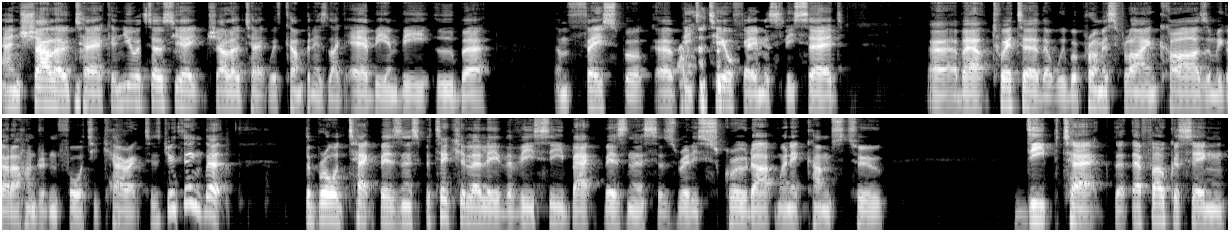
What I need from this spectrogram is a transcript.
and shallow tech. And you associate shallow tech with companies like Airbnb, Uber, and Facebook. Uh, Peter Thiel famously said uh, about Twitter that we were promised flying cars and we got 140 characters. Do you think that? the broad tech business, particularly the VC backed business, has really screwed up when it comes to deep tech, that they're focusing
